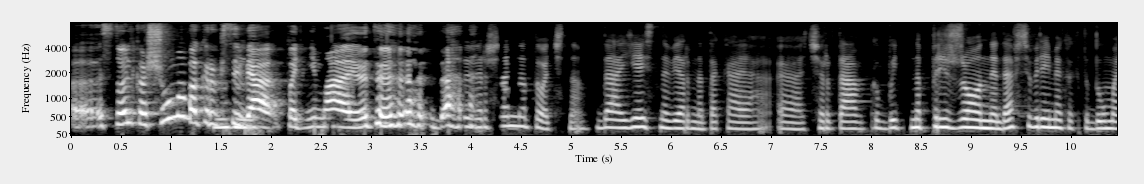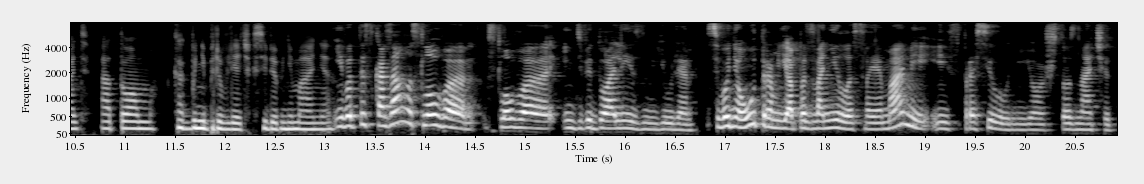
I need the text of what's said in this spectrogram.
э, столько шума вокруг mm-hmm. себя поднимают? да. Совершенно точно. Да, есть, наверное, такая э, черта быть напряженной, да, все время как-то думать о том, как бы не привлечь к себе внимание. И вот ты сказала слово, слово индивидуализм, Юля. Сегодня утром я позвонила своей маме и спросила у нее, что значит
